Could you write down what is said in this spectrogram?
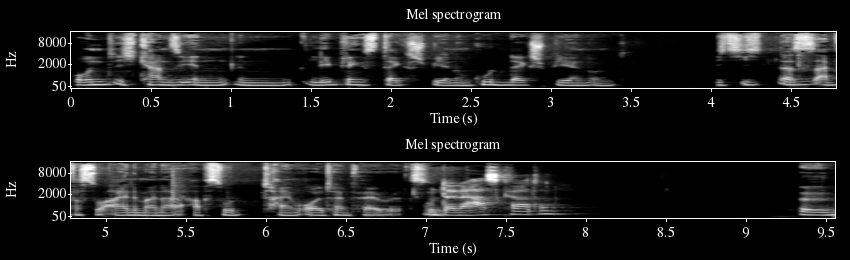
Und ich kann sie in, in Lieblingsdecks spielen und guten Decks spielen und ich, ich, das ist einfach so eine meiner absolut time All-Time Favorites. Und deine Hasskarte? Äh,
